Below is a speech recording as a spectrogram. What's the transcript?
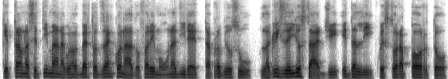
che tra una settimana con Alberto Zanconato faremo una diretta proprio sulla crisi degli ostaggi e da lì questo rapporto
